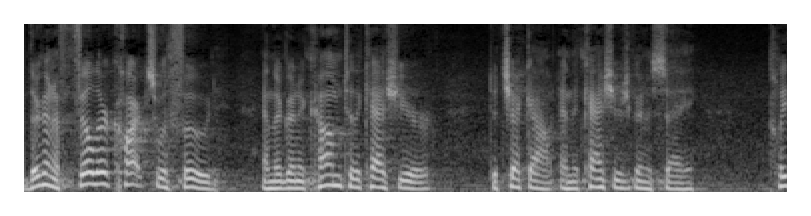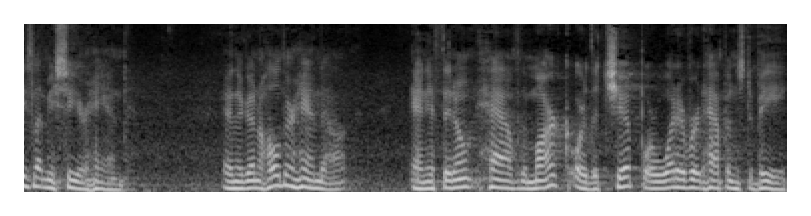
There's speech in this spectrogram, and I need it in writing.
They're going to fill their carts with food, and they're going to come to the cashier to check out. And the cashier is going to say, Please let me see your hand. And they're going to hold their hand out, and if they don't have the mark or the chip or whatever it happens to be,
